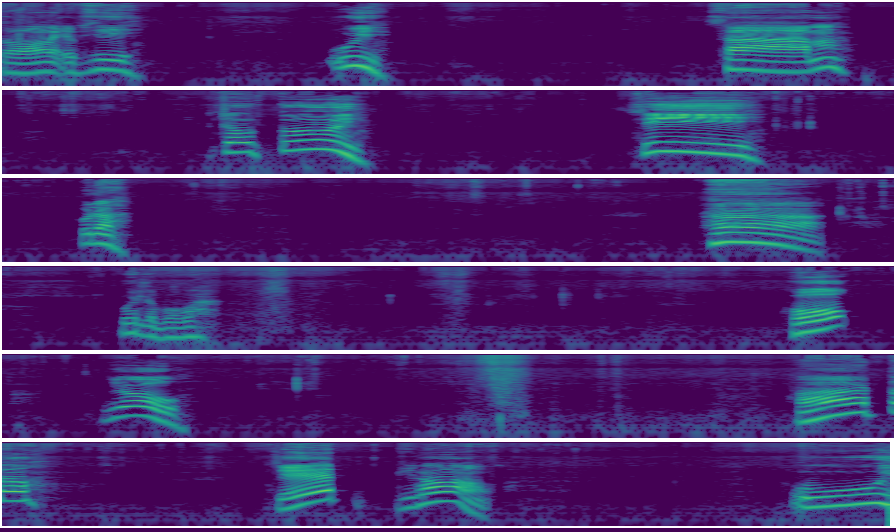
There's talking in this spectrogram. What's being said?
สองเลยเอฟซีอุ้ยสามเจ้ากุ้ยสี่พอนะห้าเบิ้ลหรือเปล่าวะหกโย่ฮาโตเจ็ดพี่น้องอุ้ย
